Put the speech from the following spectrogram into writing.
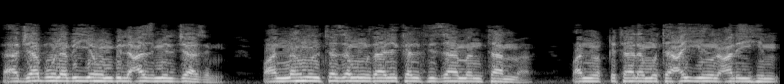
فأجابوا نبيهم بالعزم الجازم وأنهم التزموا ذلك التزاما تاما وأن القتال متعين عليهم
